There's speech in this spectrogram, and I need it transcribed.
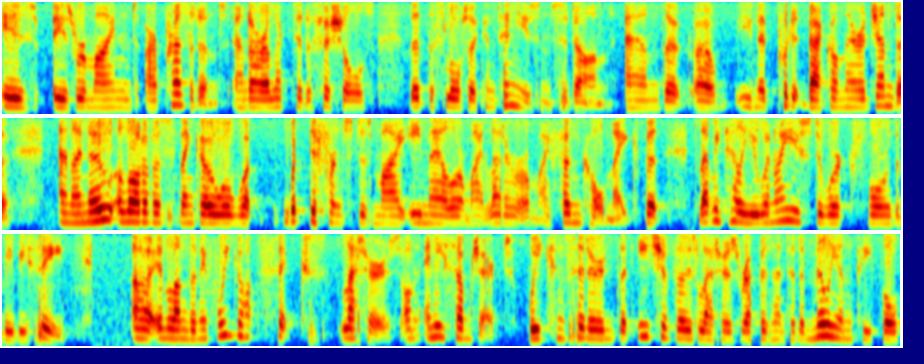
is is remind our president and our elected officials that the slaughter continues in Sudan and that uh, you know put it back on their agenda. And I know a lot of us think, oh, well, what what difference does my email or my letter or my phone call make? But let me tell you, when I used to work for the BBC, uh, in London, if we got six letters on any subject, we considered that each of those letters represented a million people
